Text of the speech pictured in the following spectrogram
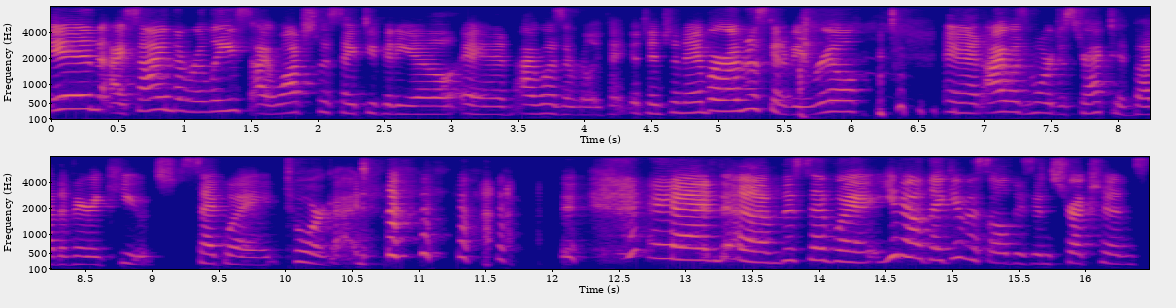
in, I sign the release, I watch the safety video, and I wasn't really paying attention, Amber. I'm just going to be real. and I was more distracted by the very cute Segway tour guide. and um, this Segway, you know, they give us all these instructions.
